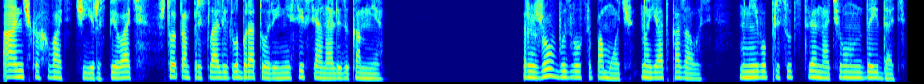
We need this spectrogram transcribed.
«Анечка, хватит чаи распевать. Что там прислали из лаборатории? Неси все анализы ко мне». Рыжов вызвался помочь, но я отказалась. Мне его присутствие начало надоедать,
